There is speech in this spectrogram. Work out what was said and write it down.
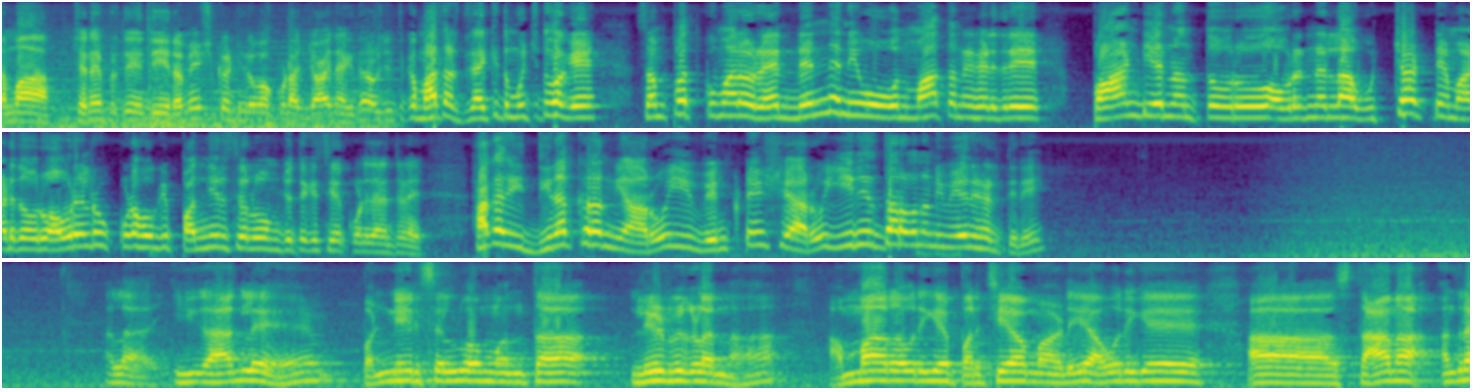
ನಮ್ಮ ಚೆನ್ನೈ ಪ್ರತಿನಿಧಿ ರಮೇಶ್ ಕಂಠೀರವ ಕೂಡ ಜಾಯ್ನ್ ಆಗಿದ್ದಾರೆ. ಅವ್ರ ಜೊತೆಗೆ ಮಾತಾಡ್ತಿದ್ದಾರೆ ಅದಕ್ಕಿಂತ ಮುಂಚಿತವಾಗಿ ಸಂಪತ್ ಕುಮಾರ್ ಅವರೇ, ನಿನ್ನೆ ನೀವು ಒಂದು ಮಾತನ್ನು ಹೇಳಿದ್ರಿ. ಪಾಂಡ್ಯನ್ ಅಂತವರು ಅವರನ್ನೆಲ್ಲ ಉಚ್ಚಾಟನೆ ಮಾಡಿದವರು, ಅವರೆಲ್ಲರೂ ಕೂಡ ಹೋಗಿ ಪನ್ನೀರ್ ಸೆಲ್ವಂ ಜೊತೆಗೆ ಸೇರ್ಕೊಂಡಿದ್ದಾರೆ ಅಂತ ಹೇಳಿ ಹಾಗಾದ್ರೆ ಈ ದಿನಕರನ್ ಯಾರು, ಈ ವೆಂಕಟೇಶ್ ಯಾರು, ಈ ನಿರ್ಧಾರವನ್ನು ಏನು ಹೇಳ್ತೀರಿ? ಅಲ್ಲ ಈಗಾಗಲೇ ಪನ್ನೀರ್ ಸೆಲ್ವಂ ಅಂತ ಲೀಡ್ರ್ಗಳನ್ನು ಅಮ್ಮಾರವರಿಗೆ ಪರಿಚಯ ಮಾಡಿ ಅವರಿಗೆ ಆ ಸ್ಥಾನ ಅಂದರೆ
